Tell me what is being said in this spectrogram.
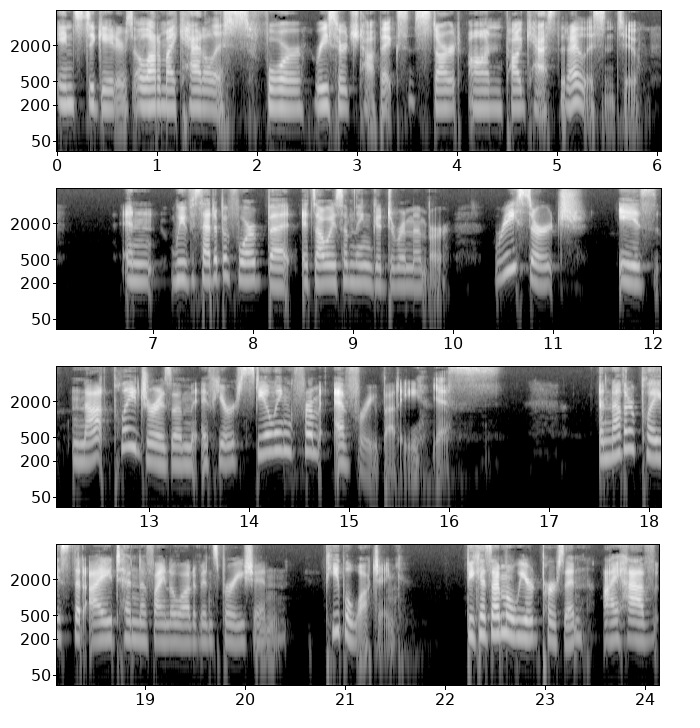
instigators, a lot of my catalysts for research topics start on podcasts that I listen to. And we've said it before, but it's always something good to remember. Research is not plagiarism if you're stealing from everybody. Yes. Another place that I tend to find a lot of inspiration, people watching. Because I'm a weird person, I have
